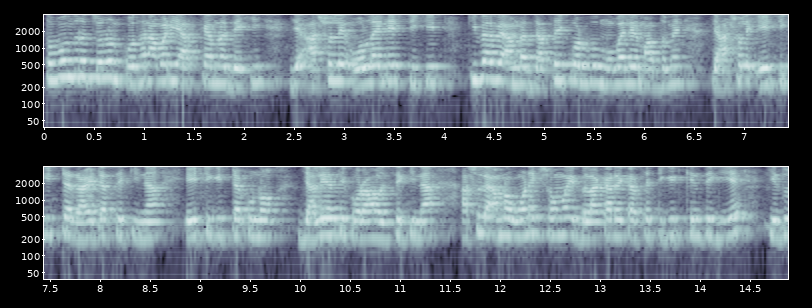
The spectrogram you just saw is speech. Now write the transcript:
তো বন্ধুরা, চলুন কথা না বাড়িয়ে আজকে আমরা দেখি যে আসলে অনলাইনের টিকিট কীভাবে আমরা যাচাই করব মোবাইলের মাধ্যমে, যে আসলে এই টিকিটটা রাইট আছে কিনা, এই টিকিটটা কোনো জালিয়াতি করা হয়েছে কিনা। আসলে আমরা অনেক সময় ব্ল্যাকারের কাছে টিকিট কিনতে গিয়ে কিন্তু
